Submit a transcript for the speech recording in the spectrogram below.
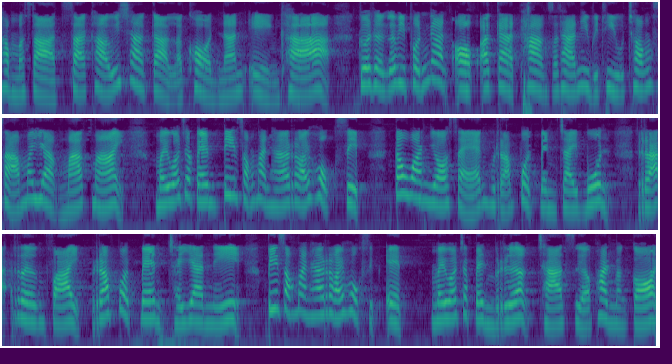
ธรรมศาสตร์ สาขาวิชาการละครนั่นเองค่ะตัวเธอก็มีผลงานออกอากาศทางสถานีวิทยุช่อง 3 มาอย่างมากมาย ไม่ว่าจะเป็นปี 2560 ตะวันยอแสง รับบทเป็นใจบุญ ระเริงไฟรับบทเป็นชยานีปี 2561ไม่ว่าจะเป็นเรื่องชาเสือพันธุ์มังกร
